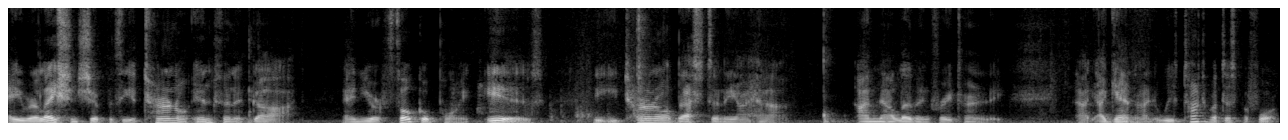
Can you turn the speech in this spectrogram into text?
a relationship with the eternal, infinite God, and your focal point is the eternal destiny I have. I'm now living for eternity. I, again, I, we've talked about this before,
